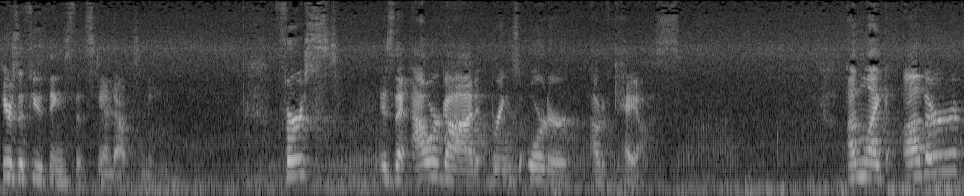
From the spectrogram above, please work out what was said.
Here's a few things that stand out to me. First is that our God brings order out of chaos. Unlike other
